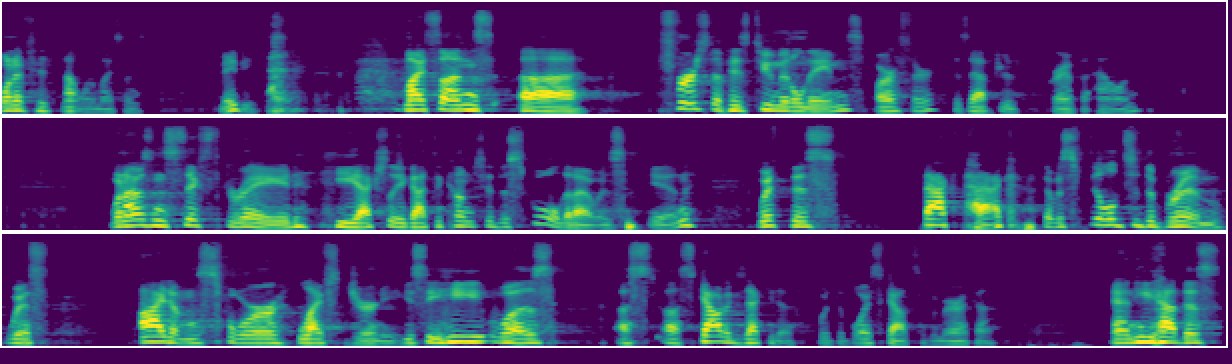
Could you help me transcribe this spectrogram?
one of his, not one of my sons, maybe, my son's uh, first of his two middle names, Arthur, is after Grandpa Allen. When I was in sixth grade, he actually got to come to the school that I was in with this backpack that was filled to the brim with items for life's journey. You see, he was a, a scout executive with the Boy Scouts of America. And he had this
